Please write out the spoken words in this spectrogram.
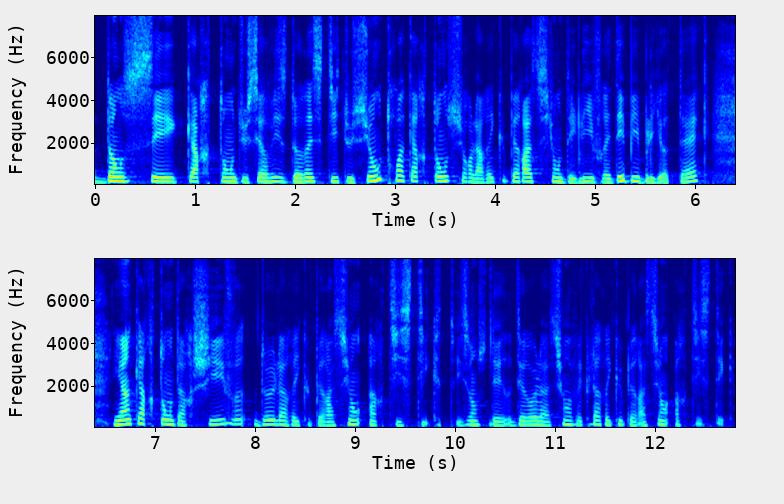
dans ces cartons du service de restitution trois cartons sur la récupération des livres et des bibliothèques et un carton d'archives de la récupération artistique, disons des relations avec la récupération artistique.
